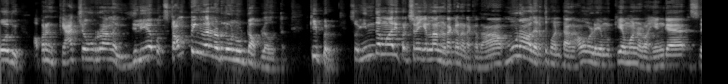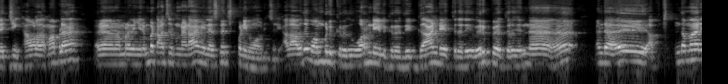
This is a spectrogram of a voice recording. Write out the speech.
போகுது அப்புறம் கேட்சை விடுறாங்க. இதுலயே ஸ்டம்பிங் வேற நடுவில் ஒன்று விட்டாப்ல ஒருத்தர் கீப்பர் ஸோ இந்த மாதிரி பிரச்சனைகள்லாம் நடக்க நடக்க தான் மூணாவது இடத்துக்கு வந்துட்டாங்க. அவங்களுடைய முக்கியமான இடம் எங்க? ஸ்லெட்ஜிங் அவ்வளோதான் மாப்பிள்ள நம்மளை இவங்க ரொம்ப டார்ச்சர் பண்ணாடா இவங்க ஸ்லெட்ச் பண்ணிடுவோம் அப்படின்னு சொல்லி. அதாவது வம்பு இழுக்கிறது உரண்டை இழுக்கிறது காண்டு ஏத்துறது வெறுப்பு ஏத்துறது என்ன Uh, இந்த மாதிரி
